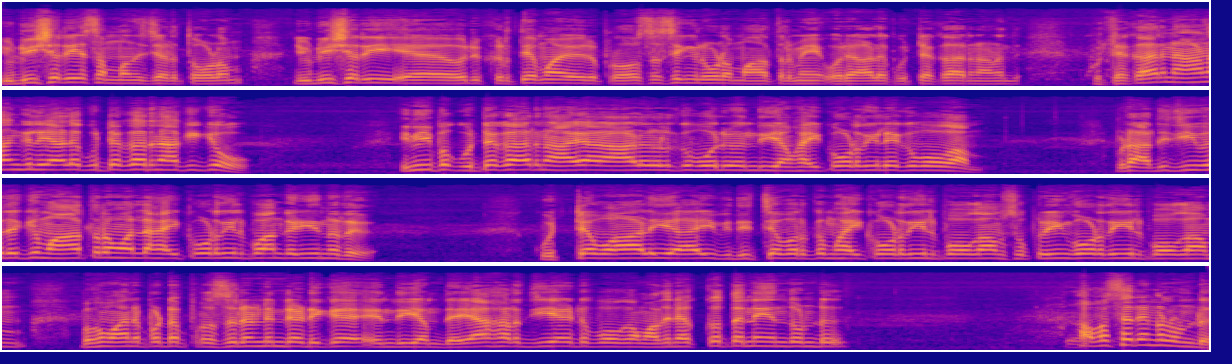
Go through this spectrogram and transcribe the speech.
ജുഡീഷ്യറിയെ സംബന്ധിച്ചിടത്തോളം ജുഡീഷ്യറി ഒരു കൃത്യമായ ഒരു പ്രോസസ്സിങ്ങിലൂടെ മാത്രമേ ഒരാളെ കുറ്റക്കാരനാണ്. കുറ്റക്കാരനാണെങ്കിൽ ഇയാളെ കുറ്റക്കാരനാക്കിക്കോ. ഇനിയിപ്പോൾ കുറ്റക്കാരനായ ആളുകൾക്ക് പോലും എന്ത് ചെയ്യാം? ഹൈക്കോടതിയിലേക്ക് പോകാം. ഇവിടെ അതിജീവിതയ്ക്ക് മാത്രമല്ല ഹൈക്കോടതിയിൽ പോകാൻ കഴിയുന്നത്. കുറ്റവാളിയായി വിധിച്ചവർക്കും ഹൈക്കോടതിയിൽ പോകാം സുപ്രീം കോടതിയിൽ പോകാം ബഹുമാനപ്പെട്ട പ്രസിഡന്റിന്റെ അടുക്ക് എന്ത് ചെയ്യാം? ദയാഹർജിയായിട്ട് പോകാം. അതിനൊക്കെ തന്നെ എന്തുണ്ട്? അവസരങ്ങളുണ്ട്.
